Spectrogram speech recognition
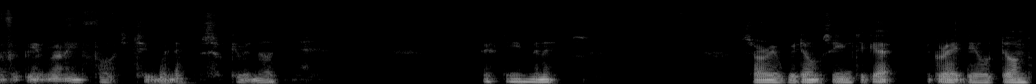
How long have we been running? 42 minutes. Give it another 15 minutes. Sorry, we don't seem to get a great deal done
